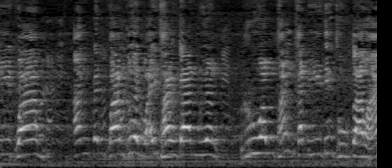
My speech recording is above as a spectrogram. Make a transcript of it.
ดีความ อันเป็นความเคลื่อนไหวทางการเมือง รวมทั้งคดีที่ถูกกล่าวหา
